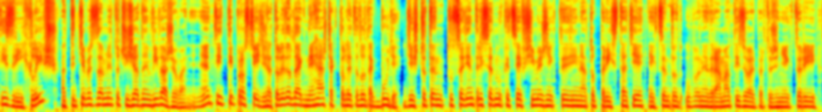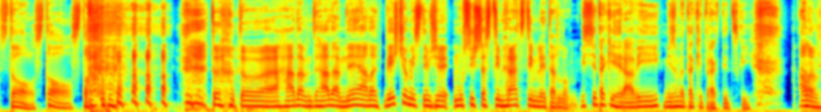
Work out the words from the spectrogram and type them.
ty zrýchliš a ty tebe sa tam netočí žiadne vyvažovanie, ne? Ty, ty proste ideš a to lietadlo, ak neháš, tak to lietadlo tak bude. Kdežto ten, tú 737, keď si všimneš niektorí na to pristate, nechcem to úplne dramatizovať, pretože niektorí Stol, stol, stol. to, to hádam, hádam nie, ale vieš čo myslím, že musíš sa s tým hrať s tým lietadlom. Vy ste takí hraví, my sme takí praktickí. Ale Áno.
